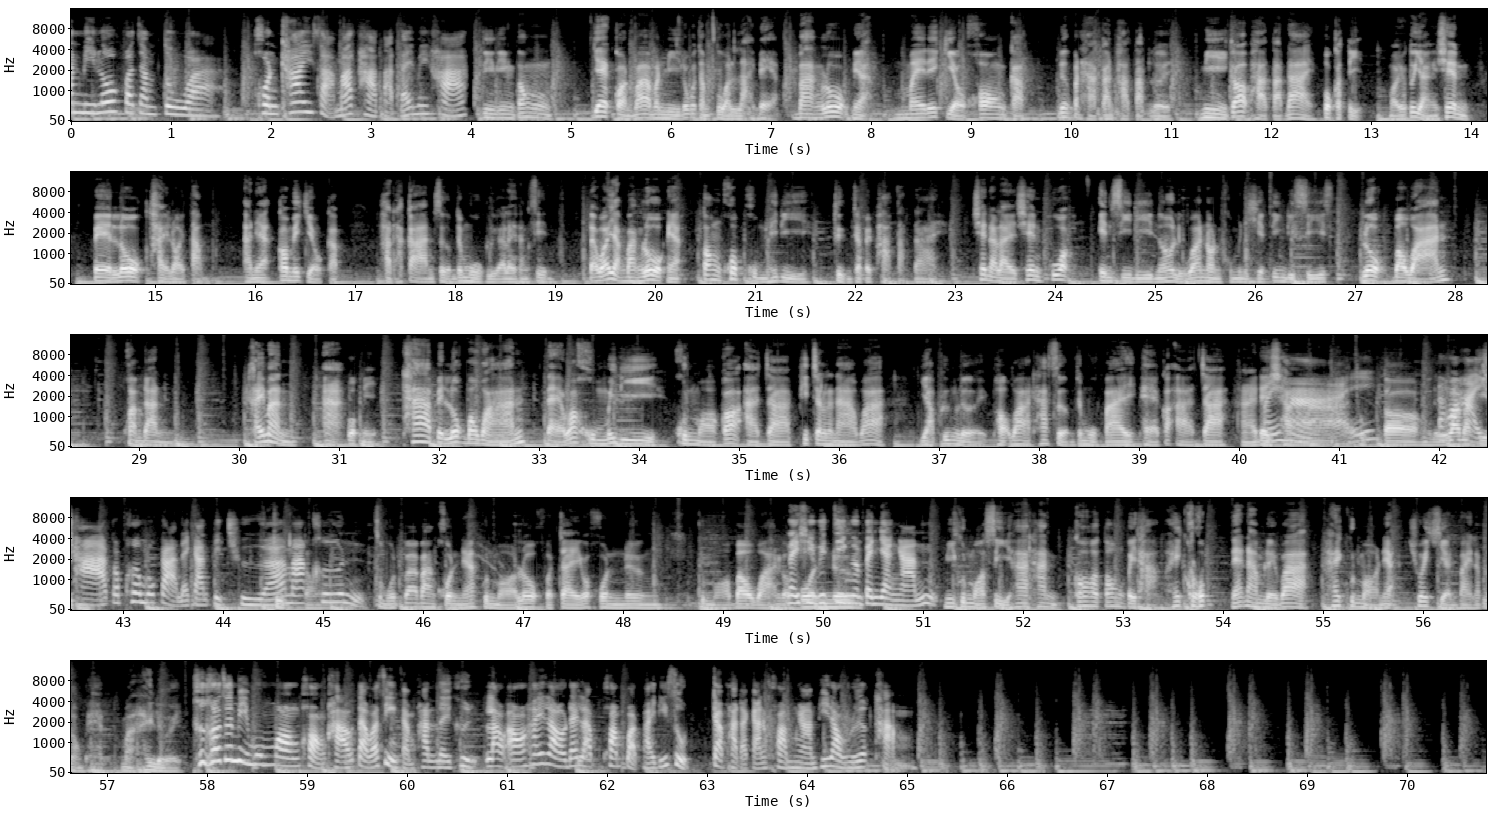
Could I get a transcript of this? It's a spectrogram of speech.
การมีโรคประจำตัว คนไข้สามารถผ่าตัดได้ไหมคะ จริงๆต้องแยกก่อนว่ามันมีโรคประจำตัวหลายแบบ บางโรคเนี่ยไม่ได้เกี่ยวข้องกับเรื่องปัญหาการผ่าตัดเลย มีก็ผ่าตัดได้ปกติ หมอยกตัวอย่างเช่น เป็นโรคไทรอยด์ต่ำอันเนี้ยก็ไม่เกี่ยวกับหัตถการเสริมจมูกหรืออะไรทั้งสิ้น แต่ว่าอย่างบางโรคเนี่ยต้องควบคุมให้ดีถึงจะไปผ่าตัดได้ เช่นอะไร เช่นพวก NCD เนอะหรือว่า non communicating disease โรคเบาหวาน ความดัน ไขมันอะพวกนี้ ถ้าเป็นโรคเบาหวาน แต่ว่าคุมไม่ดี คุณหมอก็อาจจะพิจารณาว่า อย่าพึ่งเลย เพราะว่าถ้าเสริมจมูกไปแผลก็อาจจะหายได้ไม่ช้าหายถูกต้อง หรืแล้อวพอว่าบางหายทีช้าก็เพิ่มโอกาสในการติดเชื้อถูกต้องมากขึ้น สมมติว่าบางคนเนี้ยคุณหมอโรคหัวใจก็คนหนึ่งคุณหมอเบาหวานก็ในคชีนวิตหจรินึ่งงมันเป็นอย่างนั้น มีคุณหมอ4ี่ห้าท่านก็ต้องไปถามให้ครบ แนะนำเลยว่าให้คุณหมอเนี่ยช่วยเขียนใบรับรองแพทย์มาให้เลย คือเขาจะมีมุมมองของเขาแต่ว่าสิ่งสำคัญเลยคือ เราเอาให้เราได้รับความปลอดภัยที่สุด กับหัตถการความงามที่เราเลือกทำ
